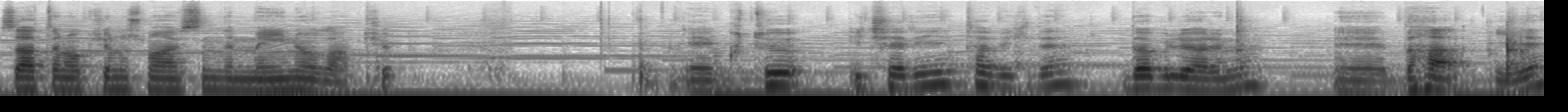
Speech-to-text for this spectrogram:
Zaten Okyanus Mavisi'nin de main'i olan küp. E, kutu içeriği tabii ki de WRM'in e, daha iyi.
